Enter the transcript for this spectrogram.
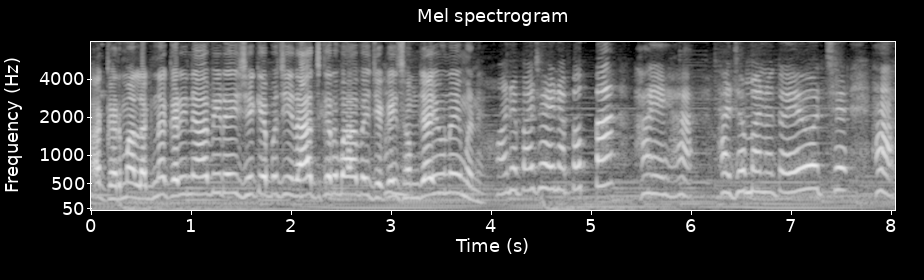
આ ઘરમાં લગ્ન કરીને આવી રહી છે કે પછી રાજ કરવા આવે છે? કંઈ સમજાયું નહીં મને. અને પાછા એના પપ્પા? હા હા. હા જમાનો તો એવો જ છે. હા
